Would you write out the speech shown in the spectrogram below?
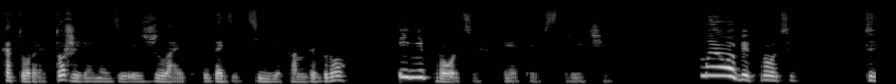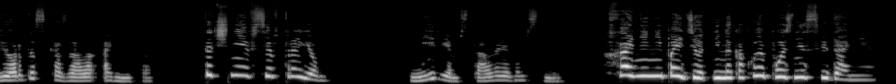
которая тоже, я надеюсь, желает угодить семье Кандегро и не против этой встречи. Мы обе против, твердо сказала Анифа. Точнее, все втроем. Мирьям стала рядом с ней. Хани не пойдет ни на какое позднее свидание,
